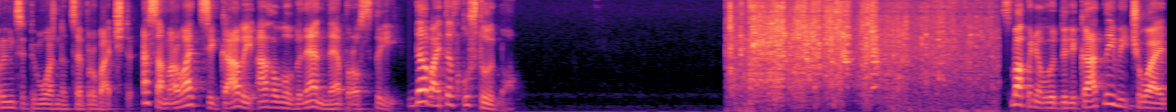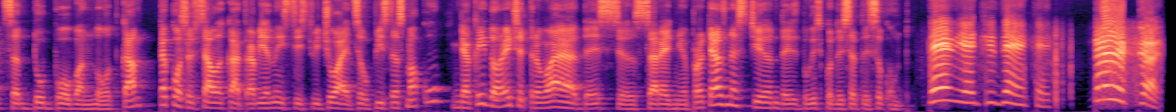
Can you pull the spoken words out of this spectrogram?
принципі, можна це пробачити. А сам аромат цікавий, а головне непростий. Давайте скуштуємо. Смак у нього делікатний, відчувається дубова нотка. Також ось ця легка трав'янистість відчувається у після смаку, який, до речі, триває десь з середньої протяжності, десь близько 10 секунд. Дев'ять чи десять? Десять!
